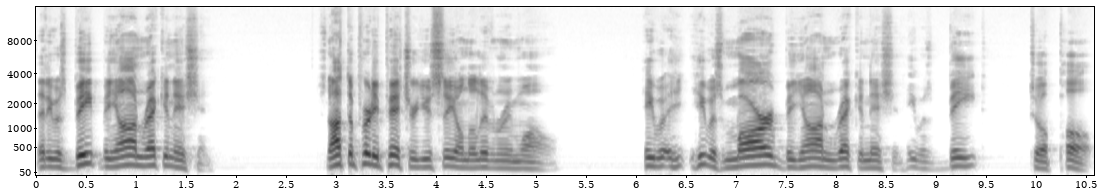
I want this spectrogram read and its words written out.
that he was beat beyond recognition. It's not the pretty picture you see on the living room wall. He, he was marred beyond recognition. He was beat to a pulp.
